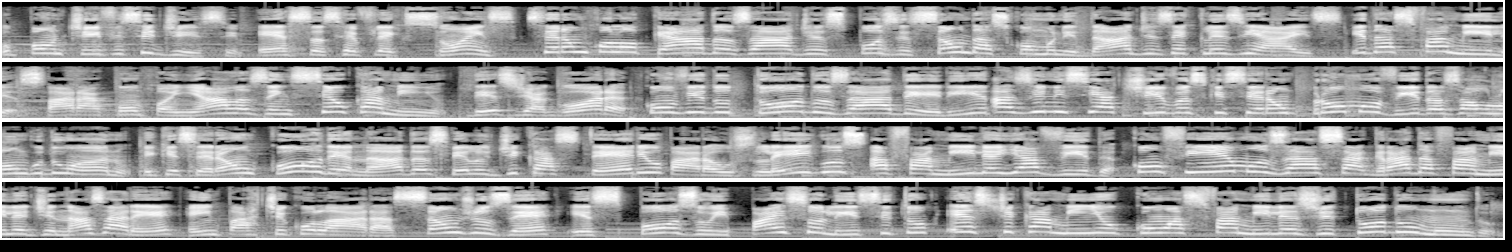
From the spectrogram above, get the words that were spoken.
O pontífice disse: essas reflexões serão colocadas à disposição das comunidades eclesiais e das famílias para acompanhá-las em seu caminho. Desde agora, convido todos a aderir às iniciativas que serão promovidas ao longo do ano e que serão coordenadas pelo Dicastério para os leigos, a família e a vida. Confiemos à Sagrada Família de Nazaré, em particular a São José, esposo esposo e pai solícito este caminho com as famílias de todo o mundo.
